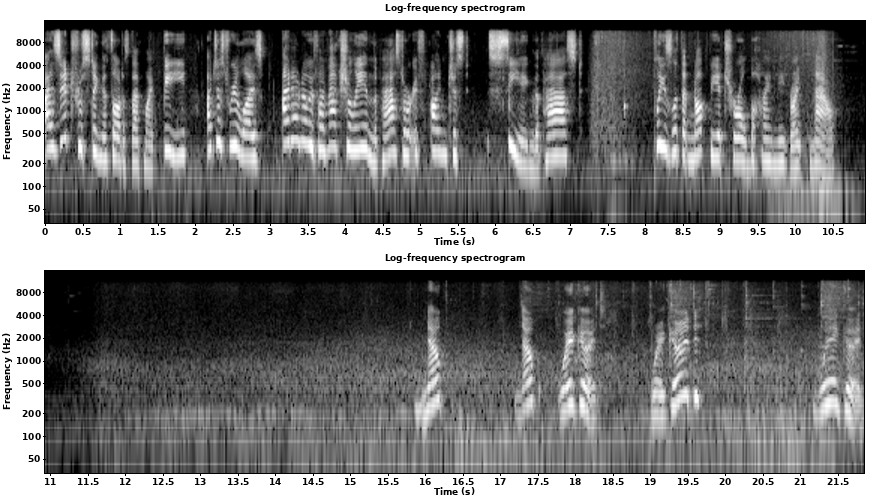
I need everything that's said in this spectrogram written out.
As interesting a thought as that might be, I just realize I don't know if I'm actually in the past or if I'm just seeing the past. Please let there not be a troll behind me right now. Nope. Nope. We're good. We're good. We're good.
